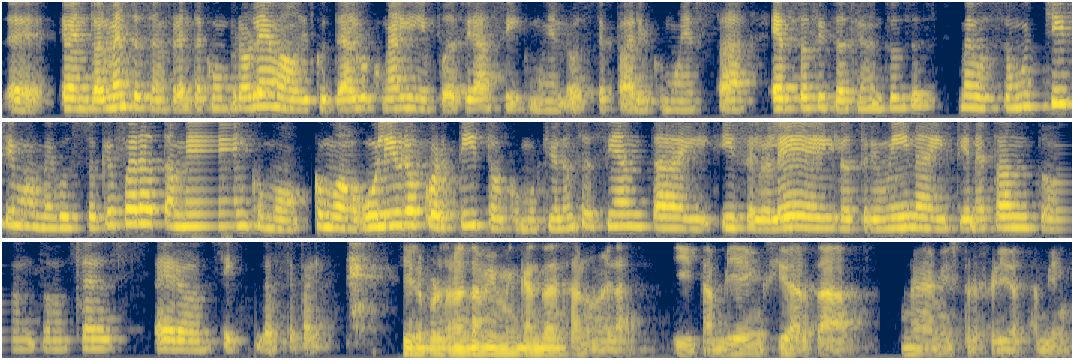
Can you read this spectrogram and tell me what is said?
eh, eventualmente se enfrenta con un problema o discute algo con alguien y puede decir así como en el estepario como esta esta situación entonces me gustó muchísimo me gustó que fuera también como como un libro cortito como que uno se sienta y, y se lo lee y lo termina y tiene tanto entonces pero sí lo estepario sí lo personal también me encanta esa novela y también Siddhartha una de mis preferidas también.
